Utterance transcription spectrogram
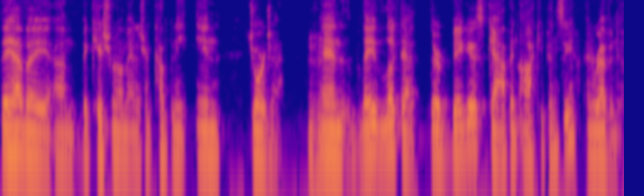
they have a um, vacation rental management company in Georgia, Mhm. and they looked at their biggest gap in occupancy and revenue.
